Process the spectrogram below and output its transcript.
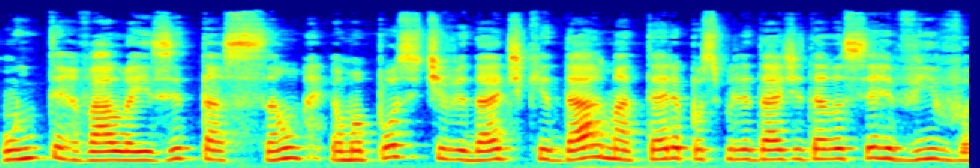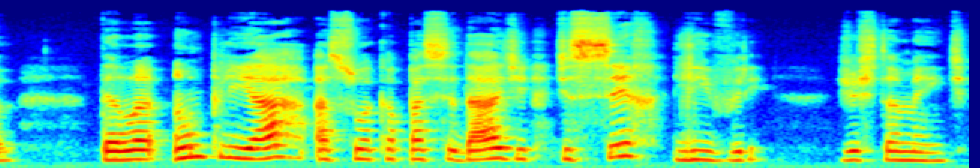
um intervalo, a hesitação é uma positividade que dá à matéria a possibilidade dela ser viva, dela ampliar a sua capacidade de ser livre, justamente,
